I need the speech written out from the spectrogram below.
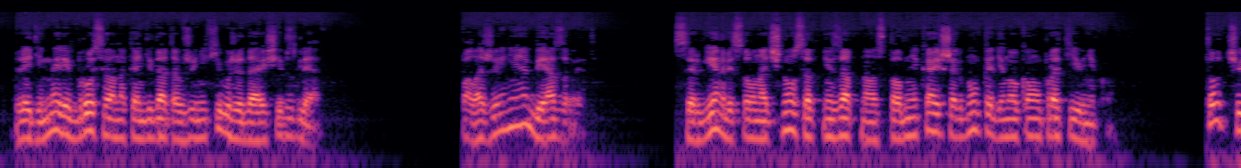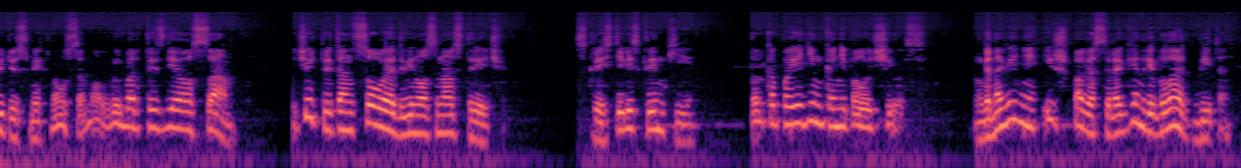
— леди Мэри бросила на кандидата в женихи выжидающий взгляд. «Положение обязывает». Сэр Генри словно очнулся от внезапного столбняка и шагнул к одинокому противнику. Тот чуть усмехнулся, мол, выбор ты сделал сам, и чуть пританцовывая двинулся навстречу. Скрестились клинки. Только поединка не получилось. Мгновение, и шпага сэра Генри была отбита —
